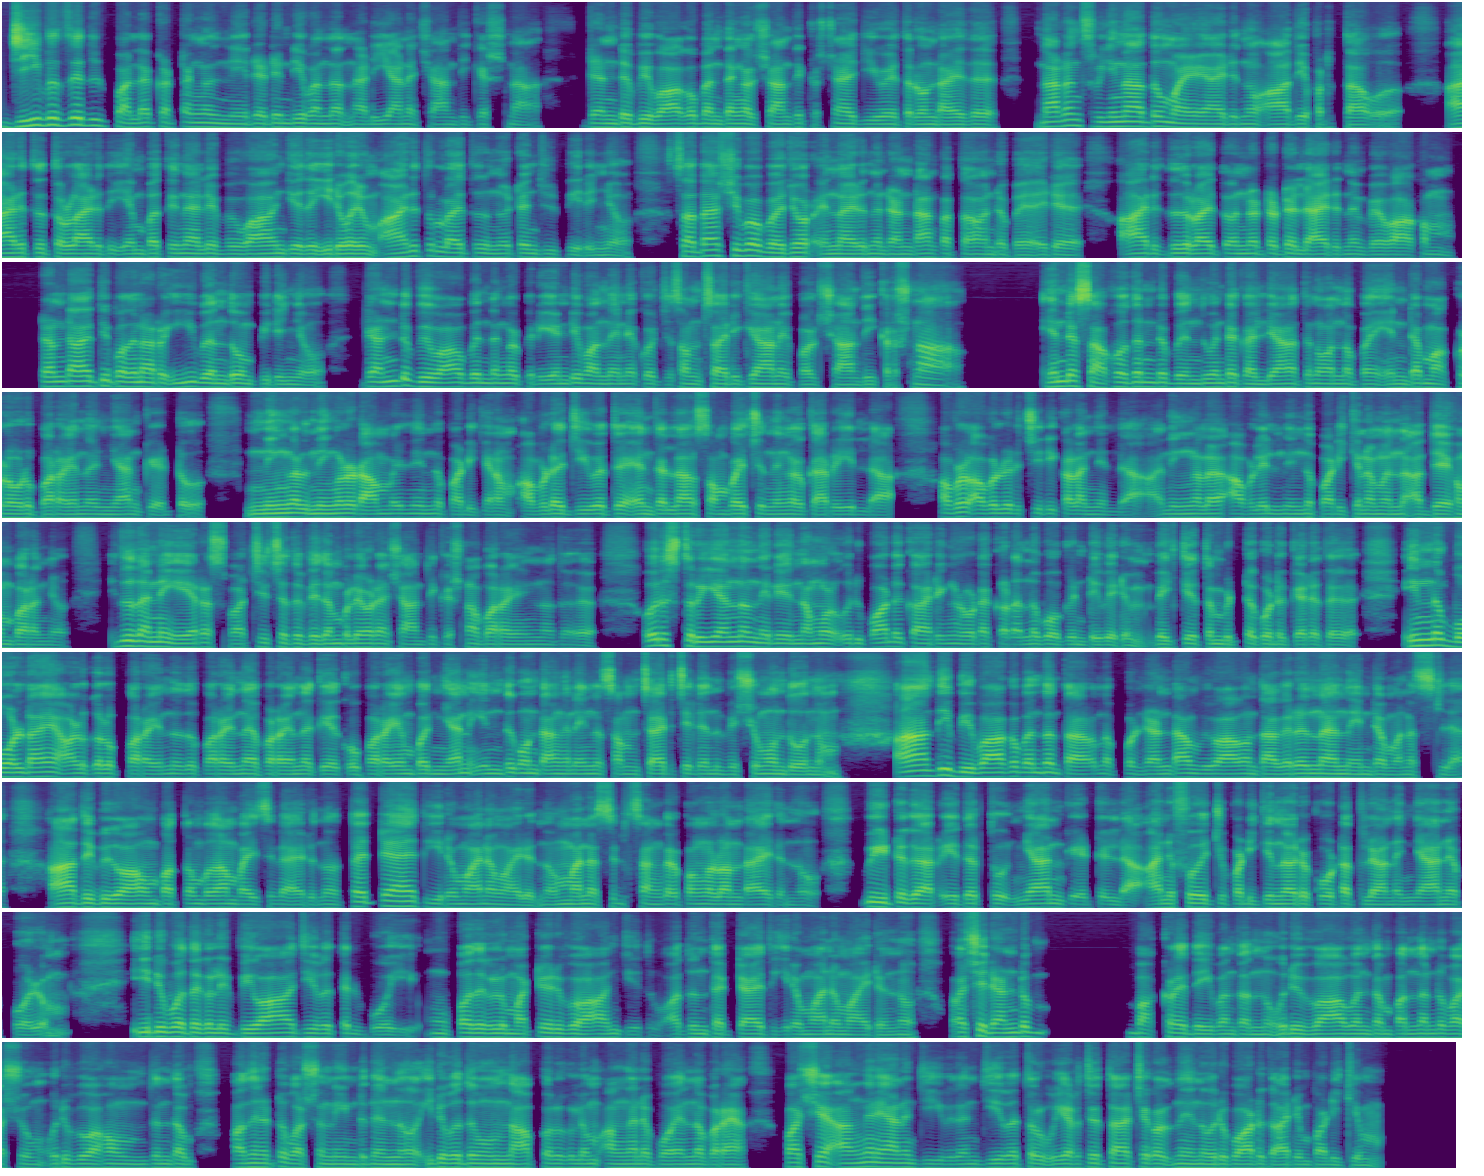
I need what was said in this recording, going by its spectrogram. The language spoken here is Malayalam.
ജീവിതത്തിൽ പല ഘട്ടങ്ങൾ നേരിടേണ്ടി വന്ന നടിയാണ് ശാന്തി കൃഷ്ണ. രണ്ട് വിവാഹ ബന്ധങ്ങൾ ശാന്തി കൃഷ്ണയുടെ ജീവിതത്തിലുണ്ടായത്. നടൻ ശ്രീനാഥുമായിരുന്നു ആദ്യ ഭർത്താവ്. ആയിരത്തി തൊള്ളായിരത്തി എൺപത്തിനാലിൽ വിവാഹം ചെയ്ത ഇരുവരും ആയിരത്തി തൊള്ളായിരത്തി തൊണ്ണൂറ്റഞ്ചിൽ പിരിഞ്ഞു. സദാശിവ ബജോർ എന്നായിരുന്നു രണ്ടാം ഭർത്താവിന്റെ പേര്. ആയിരത്തി തൊള്ളായിരത്തി തൊണ്ണൂറ്റെട്ടിലായിരുന്നു വിവാഹം. രണ്ടായിരത്തി പതിനാറ് ഈ ബന്ധവും പിരിഞ്ഞു. രണ്ട് വിവാഹ ബന്ധങ്ങൾ പിരിയേണ്ടി വന്നതിനെക്കുറിച്ച് സംസാരിക്കുകയാണ് ഇപ്പോൾ ശാന്തി കൃഷ്ണ. എന്റെ സഹോദരന്റെ ബന്ധുവിന്റെ കല്യാണത്തിന് വന്നപ്പോൾ എന്റെ മക്കളോട് പറയുന്നത് ഞാൻ കേട്ടു. നിങ്ങൾ നിങ്ങളുടെ അമ്മയിൽ നിന്ന് പഠിക്കണം. അവളുടെ ജീവിതത്തെ എന്തെല്ലാം സംഭവിച്ചു നിങ്ങൾക്കറിയില്ല. അവൾ അവളൊരു ചിരി കളഞ്ഞില്ല. നിങ്ങൾ അവളിൽ നിന്ന് പഠിക്കണമെന്ന് അദ്ദേഹം പറഞ്ഞു. ഇത് തന്നെ ഏറെ സ്പർശിച്ചത് വിതമ്പലയോടെ ശാന്തികൃഷ്ണ പറയുന്നത്. ഒരു സ്ത്രീ എന്ന നിലയിൽ നമ്മൾ ഒരുപാട് കാര്യങ്ങളോടെ കടന്നു പോകേണ്ടി വരും. വ്യക്തിത്വം വിട്ടുകൊടുക്കരുത്. ഇന്ന് ബോൾഡായ ആളുകൾ പറയുന്നത് പറയുന്നത് പറയുന്നത് കേൾക്കൂ. പറയുമ്പോൾ ഞാൻ എന്തുകൊണ്ട് അങ്ങനെ ഇന്ന് സംസാരിച്ചില്ലെന്ന് വിഷമം തോന്നും. ആദ്യ വിവാഹബന്ധം തകർന്നപ്പോൾ രണ്ടാം വിവാഹം തകരുന്നതെന്ന് എന്റെ മനസ്സിൽ. ആദ്യ വിവാഹം പത്തൊമ്പതാം വയസ്സിലായിരുന്നു. തെറ്റായ തീരുമാനമായിരുന്നു. മനസ്സിൽ സങ്കല്പങ്ങളുണ്ടായിരുന്നു. വീട്ടുകാർ എതിർത്തു. ഞാൻ കേട്ടില്ല. അനുഭവിച്ചു പഠിക്കുന്നവരുടെ കൂട്ടത്തിലാണ് ഞാനെപ്പോഴും. ഇരുപതുകളിൽ വിവാഹ ജീവിതത്തിൽ പോയി. മുപ്പതുകളിൽ മറ്റൊരു വിവാഹം ചെയ്തു. അതും തെറ്റായ തീരുമാനമായിരുന്നു. പക്ഷെ രണ്ടും മക്കളെ ദൈവം തന്നു. ഒരു വിവാഹബന്ധം പന്ത്രണ്ട് വർഷവും ഒരു വിവാഹബന്ധം പതിനെട്ട് വർഷം നീണ്ടു നിന്നു ഇരുപതും നാൽപ്പതുകളും അങ്ങനെ പോയെന്ന് പറയാം. പക്ഷേ അങ്ങനെയാണ് ജീവിതം. ജീവിതത്തിൽ ഉയർച്ചത്താഴ്ചകളിൽ നിന്ന് ഒരുപാട് കാര്യം പഠിക്കും.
